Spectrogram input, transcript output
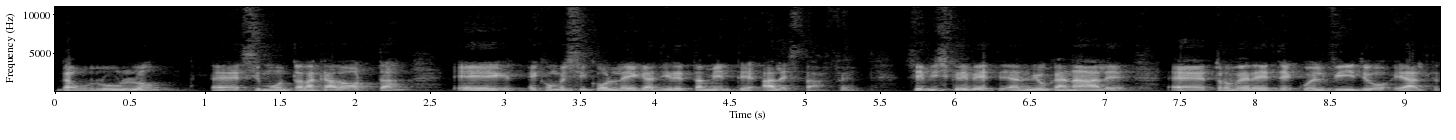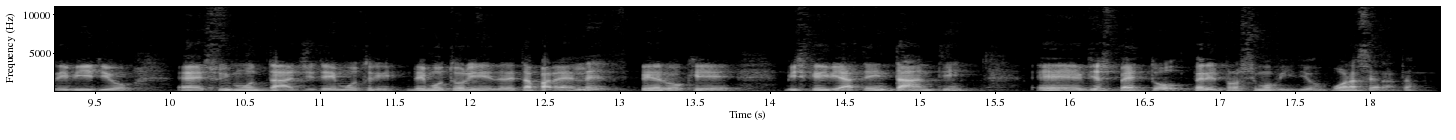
da un rullo, eh, si monta la calotta e, e, come si collega direttamente alle staffe. Se vi iscrivete al mio canale eh, troverete quel video e altri video eh, sui montaggi dei, motori, dei, motorini delle tapparelle, spero che vi iscriviate in tanti, vi aspetto per il prossimo video. Buona serata.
